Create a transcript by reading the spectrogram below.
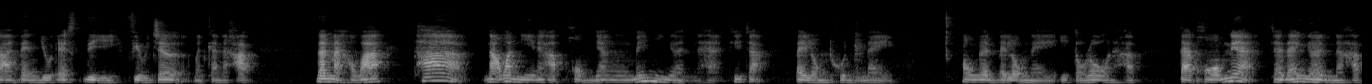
การเป็น USD future เหมือนกันนะครับ นั่นหมายความว่าถ้าณวันนี้นะครับผมยังไม่มีเงินนะฮะที่จะไปลงทุนในเอาเงินไปลงใน eToro นะครับ แต่ผมเนี่ยจะได้เงินนะครับ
